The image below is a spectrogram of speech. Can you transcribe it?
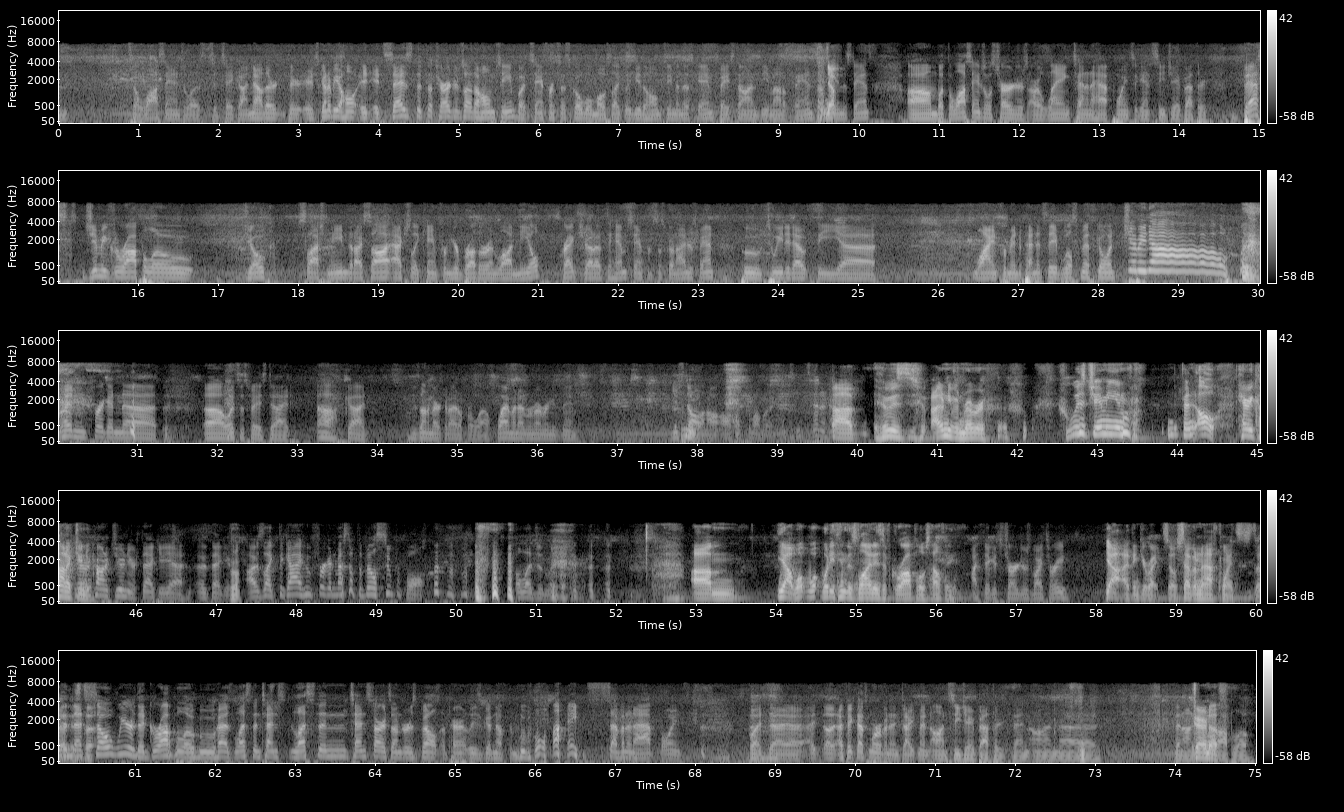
to Los Angeles to take on. Now, they're, they're, it's going to be a home. It, it says that the Chargers are the home team, but San Francisco will most likely be the home team in this game based on the amount of fans that will Yep. be in the stands. Um, but the Los Angeles Chargers are laying 10.5 points against CJ Beathard. Best Jimmy Garoppolo joke slash meme that I saw actually came from your brother-in-law Neil Craig. Shout out to him, San Francisco Niners fan, who tweeted out the uh, line from Independence Day of Will Smith going Jimmy no when friggin' uh, uh, what's his face died. Oh God, he was on American Idol for a while. Why am I not remembering his name? You stalling? I'll, I'll come up with it. Uh, who is? I don't even remember. Who, who is Jimmy in Independent? Oh, Harry Connick Jr. Harry Connick Jr. Thank you. Yeah, uh, thank you. I was like the guy who friggin' messed up the Bills Super Bowl, allegedly. Um, yeah. What, what what do you think this line is if Garoppolo's healthy? I think it's Chargers by three. Yeah, I think you're right. So seven and a half points. Is the, and that's the- so weird that Garoppolo, who has less than ten less than ten starts under his belt, apparently is good enough to move a line. Seven and a half points. But uh, I, I think that's more of an indictment on C.J. Beathard than on uh, than on Fair enough. Garoppolo.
